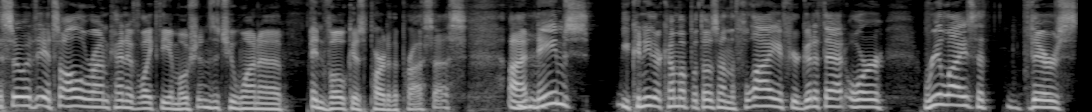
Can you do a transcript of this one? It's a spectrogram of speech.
So it, it's all around kind of like the emotions that you want to invoke as part of the process. Uh, Names, you can either come up with those on the fly if you're good at that, or realize that there's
